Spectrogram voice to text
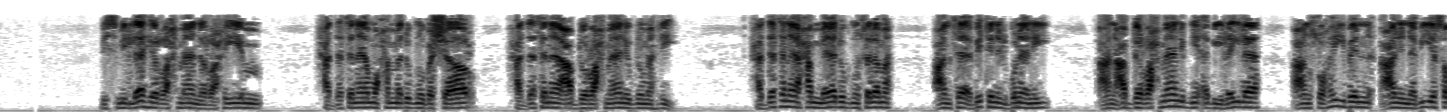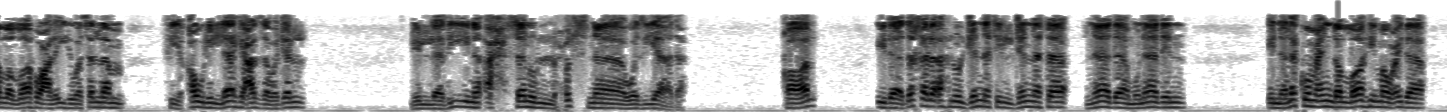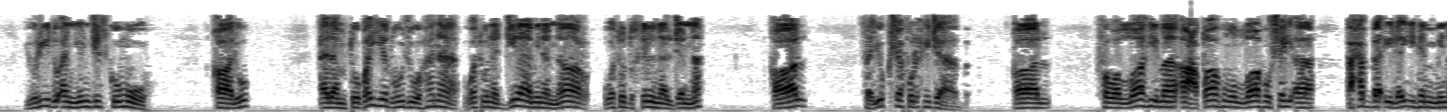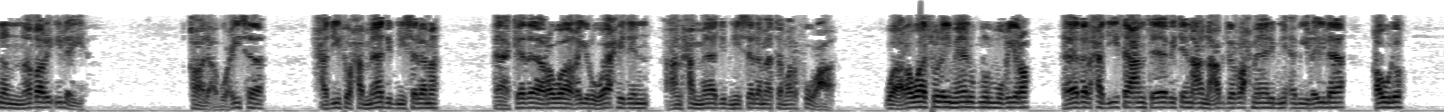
بسم الله الرحمن الرحيم. حدثنا محمد بن بشار حدثنا عبد الرحمن بن مهدي حدثنا حماد بن سلمة عن ثابت البناني عن عبد الرحمن بن أبي ليلى عن صهيب عن النبي صلى الله عليه وسلم في قول الله عز وجل للذين أحسنوا الحسنى وزيادة. قال إذا دخل أهل الجنة الجنة نادى مناد إن لكم عند الله موعدا يريد أن ينجزكموه. قالوا ألم تبيض وجوهنا وتنجنا من النار وتدخلنا الجنة؟ قال فيكشف الحجاب. قال فوالله ما أعطاهم الله شيئا أحب إليهم من النظر إليه. قال أبو عيسى حديث حماد بن سلمة هكذا روى غير واحد عن حماد بن سلمة مرفوعا. وروى سليمان بن المغيرة هذا الحديث عن ثابت عن عبد الرحمن بن أبي ليلى قوله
